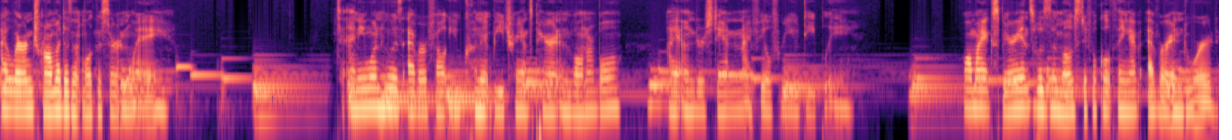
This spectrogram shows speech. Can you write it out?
I learned trauma doesn't look a certain way. To anyone who has ever felt you couldn't be transparent and vulnerable, I understand and I feel for you deeply. While my experience was the most difficult thing I've ever endured,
